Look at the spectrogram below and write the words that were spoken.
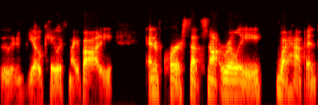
food and be okay with my body. And of course, that's not really what happened.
